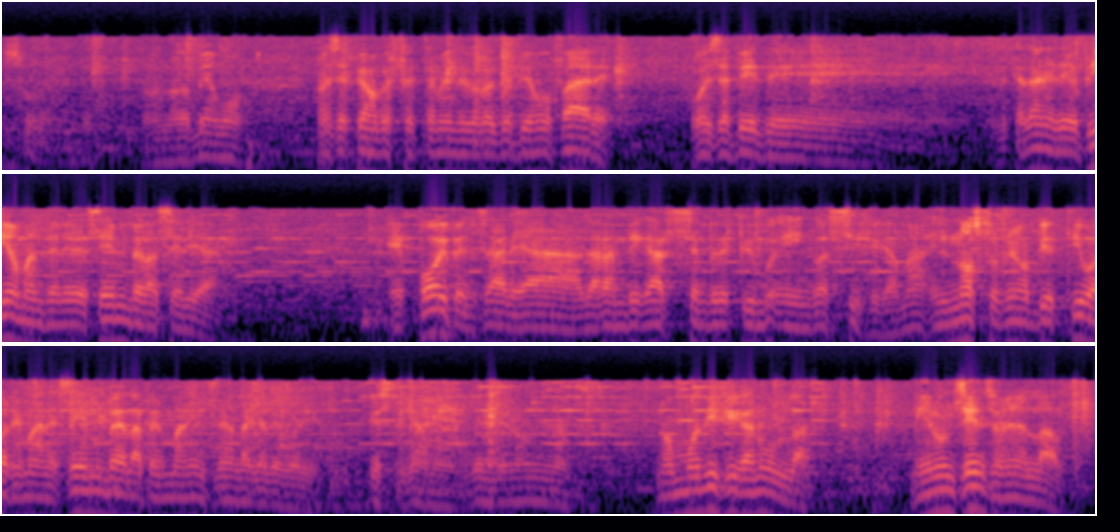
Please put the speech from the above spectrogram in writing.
assolutamente. No, dobbiamo, noi sappiamo perfettamente cosa dobbiamo fare, voi sapete, il Catania deve prima mantenere sempre la Serie A e poi pensare ad arrampicarsi sempre di più in classifica, ma il nostro primo obiettivo rimane sempre la permanenza nella categoria. Questo diciamo, quindi non, non modifica nulla, né in un senso né nell'altro.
